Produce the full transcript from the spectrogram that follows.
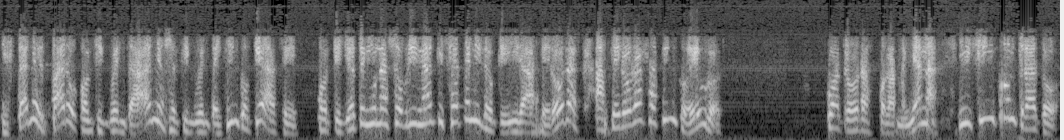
está en el paro con 50 años, el 55, ¿qué hace? Porque yo tengo una sobrina que se ha tenido que ir a hacer horas, a hacer horas a 5 euros, cuatro horas por la mañana, y sin contrato.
